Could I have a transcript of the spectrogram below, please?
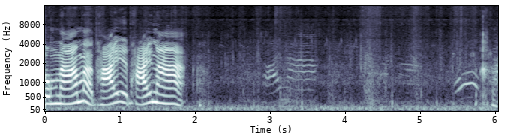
ตรงน้ำอะ ท้ายท้ายนาค่ะ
